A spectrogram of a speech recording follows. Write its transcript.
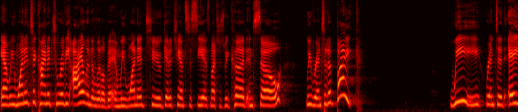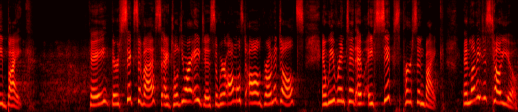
and we wanted to kind of tour the island a little bit, and we wanted to get a chance to see as much as we could, and so we rented a bike we rented a bike. Okay, there's six of us. I told you our ages, so we're almost all grown adults, and we rented a, a six person bike. And let me just tell you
